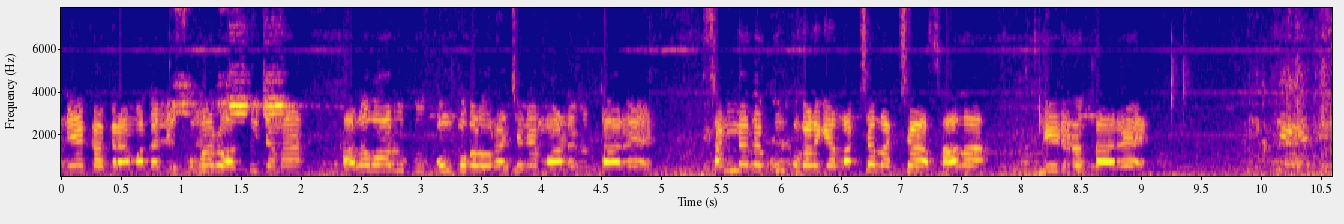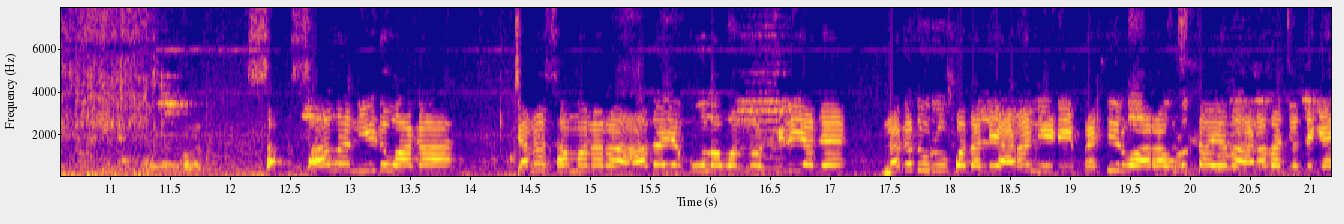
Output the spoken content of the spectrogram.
ಅನೇಕ ಗ್ರಾಮದಲ್ಲಿ ಸುಮಾರು ಹತ್ತು ಜನ ಹಲವಾರು ಗುಂಪುಗಳು ರಚನೆ ಮಾಡಿರುತ್ತಾರೆ. ಸಂಘದ ಗುಂಪುಗಳಿಗೆ ಲಕ್ಷ ಲಕ್ಷ ಸಾಲ ನೀಡಿರುತ್ತಾರೆ. ಸಾಲ ನೀಡುವಾಗ ಜನಸಾಮಾನ್ಯರ ಆದಾಯ ಮೂಲವನ್ನು ತಿಳಿಯದೆ ನಗದು ರೂಪದಲ್ಲಿ ಹಣ ನೀಡಿ ಪ್ರತಿ ವಾರ ಉಳಿತಾಯದ ಹಣದ ಜೊತೆಗೆ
